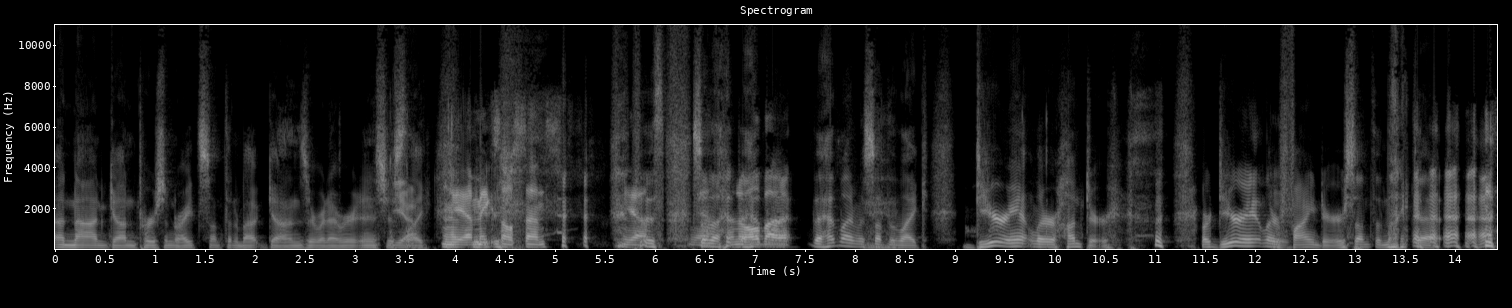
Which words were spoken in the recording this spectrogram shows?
a non-gun person writes something about guns or whatever and it's just yeah. like yeah it makes no sense. Yeah. So yeah, the, the, headline, the, headline, was something like deer antler hunter or deer antler mm. finder or something like that.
